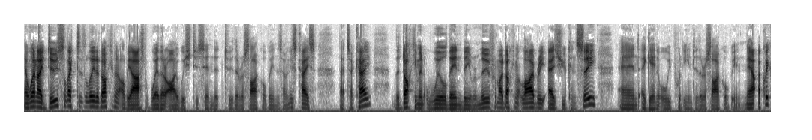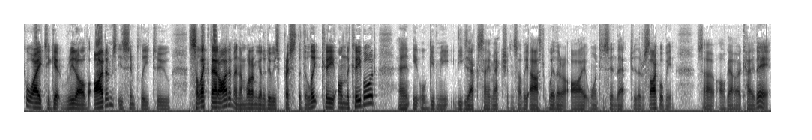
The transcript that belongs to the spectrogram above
Now when I do select to delete a document I'll be asked whether I wish to send it to the recycle bin. So in this case that's okay. The document will then be removed from my document library as you can see and again it will be put into the recycle bin. Now a quicker way to get rid of items is simply to select that item and what I'm going to do is press the delete key on the keyboard and it will give me the exact same action. So I'll be asked whether I want to send that to the recycle bin. So I'll go OK there.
